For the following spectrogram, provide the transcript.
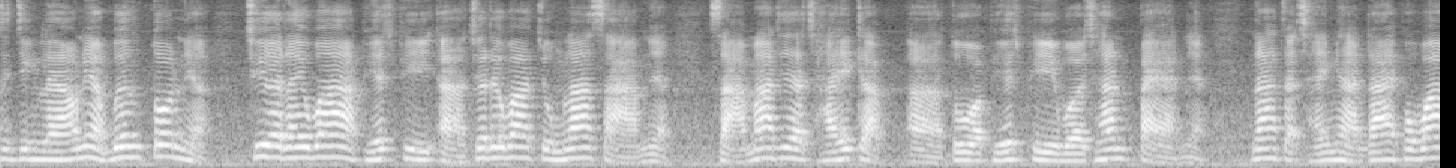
จริงๆ แล้วเนี่ยเบื้องต้นเนี่ย เชื่อได้ว่า PHP อ่าเชื่อได้ว่าจูมล่า3เนี่ยสามารถที่จะใช้กับตัว PHP เวอร์ชัน8เนี่ยน่าจะใช้งานได้ เพราะว่า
